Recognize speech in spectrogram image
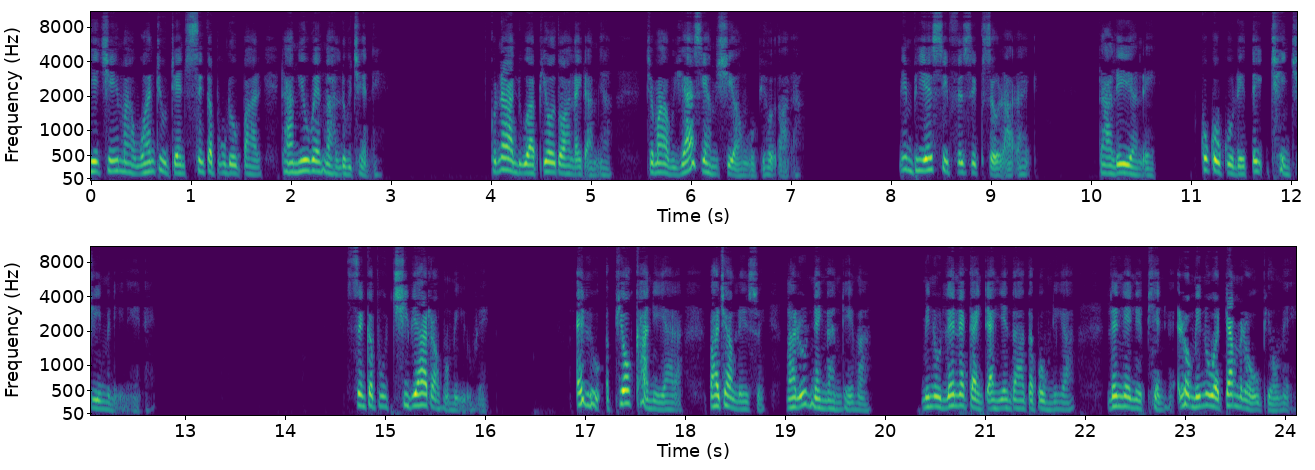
ရေးချင်းမှာ1 to 10စင်ကာပူလိုပါတယ်ဒါမျိုးပဲငါလိုချင်တယ်ခုနကလူကပြောသွားလိုက်တာများကျမကရစရာမရှိအောင်ကိုပြောသွားတာမင်း BSc physics ဆိုတာလေဒါလေးရလေကိုကိုကိုလေးတိတ်ထင်ကြီးမနေနဲ့တဲ့စင်ကာပူခြိပြားတော်မမီဘူးတဲ့ အဲ့လိုအပြောခံနေရတာဘာကြောင့်လဲဆိုရင်ငါတို့နိုင်ငံထဲမှာမင်းတို့လက်နဲ့ကင်တိုင်းရင်သားတဲ့ပုံတွေကလက်နဲ့နဲ့ဖြစ်နေအဲ့တော့မင်းတို့ကတတ်မလို့ပြောမယ်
